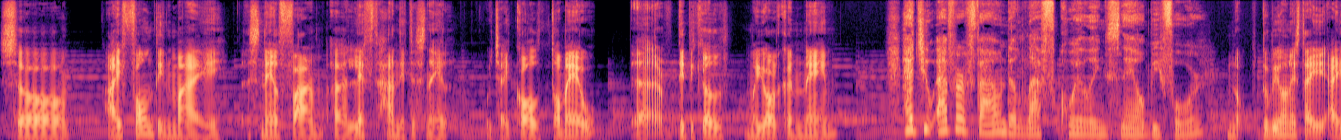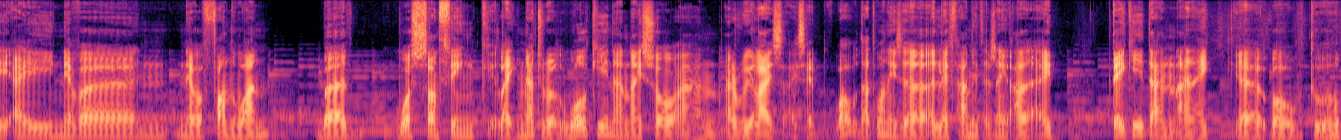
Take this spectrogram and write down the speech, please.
So I found in my snail farm a left-handed snail, which I call Tomeu, a typical Mallorcan name. Had you ever found a left coiling snail before? No, to be honest, I I, I never never found one, but was something like natural walking and i saw and i realized i said wow that one is a left-handed snake. I, I take it and, and i uh, go to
